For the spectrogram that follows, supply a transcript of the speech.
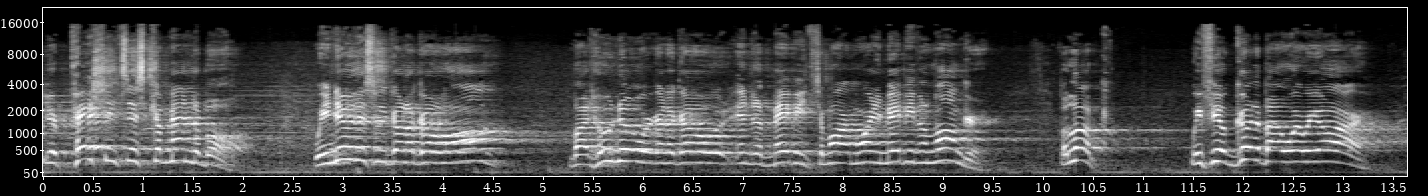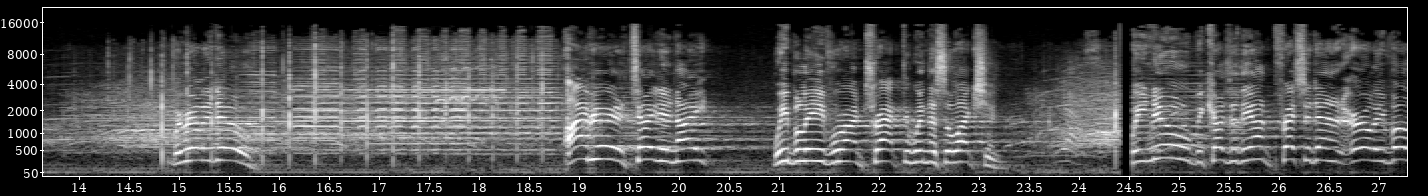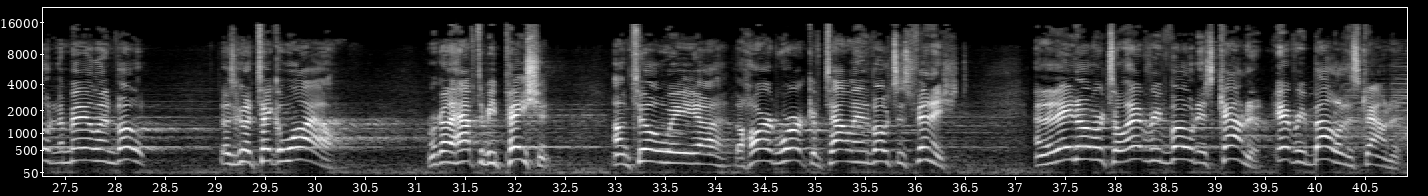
Your patience is commendable. We knew this was going to go long, but who knew we are going to go into maybe tomorrow morning, maybe even longer. But look, we feel good about where we are. We really do. I'm here to tell you tonight, we believe we're on track to win this election. We knew because of the unprecedented early vote and the mail-in vote that it going to take a while. We're going to have to be patient until we, uh, the hard work of tallying the votes is finished. And it ain't over till every vote is counted, every ballot is counted.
